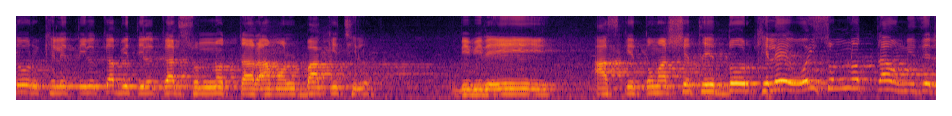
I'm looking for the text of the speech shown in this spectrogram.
দৌড় খেলে তিলকা বিতিলকার সুন্নতটার আমল বাকি ছিল। বিবিরে, আজকে তোমার সাথে দৌড় খেলে ওই সুন্নতটাও নিজের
